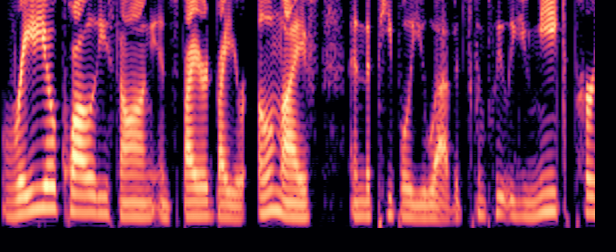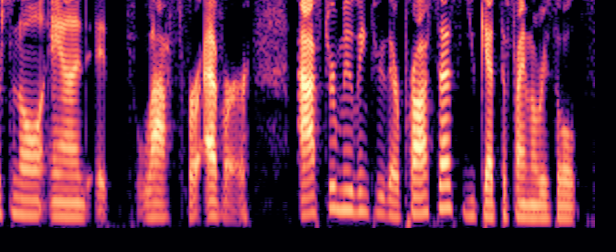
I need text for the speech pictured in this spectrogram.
radio quality song inspired by your own life and the people you love. It's completely unique, personal, and it lasts forever. After moving through their process, you get the final results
